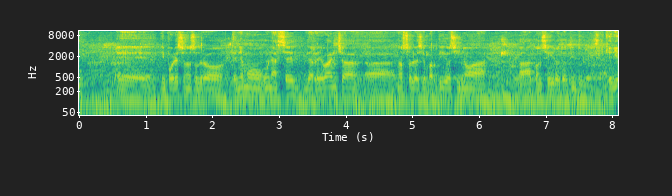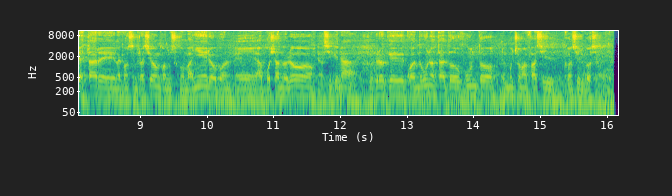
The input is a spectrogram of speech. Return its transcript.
eh, y por eso nosotros tenemos una sed de revancha, no solo a ese partido, sino a, conseguir otro título. Quería estar en la concentración con su compañero, con, apoyándolo, así que nada, yo creo que cuando uno está todo junto es mucho más fácil conseguir cosas.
